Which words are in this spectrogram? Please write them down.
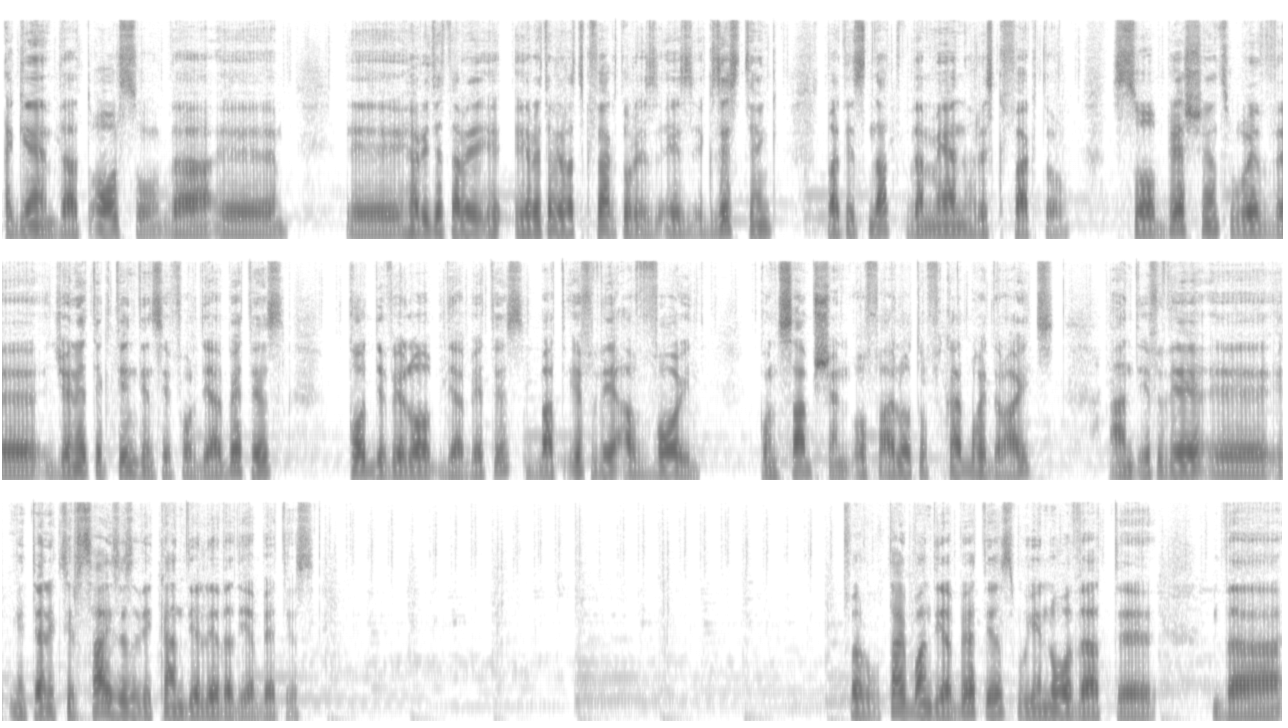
again, that also the uh, uh, hereditary, hereditary risk factor is, is existing, but it's not the main risk factor. So patients with uh, genetic tendency for diabetes could develop diabetes, but if they avoid consumption of a lot of carbohydrates, and if they uh, maintain exercises, they can delay the diabetes. For type 1 diabetes, we know that uh, the, uh,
